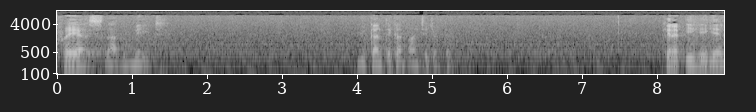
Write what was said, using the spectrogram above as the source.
prayers that have been made. You can take advantage of them. Kenneth E. Hagin,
